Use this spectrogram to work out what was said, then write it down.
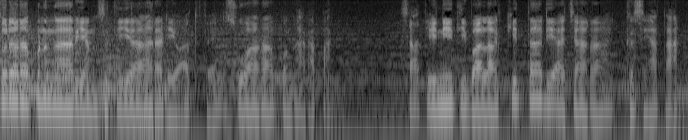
Saudara pendengar yang setia Radio Advent Suara Pengharapan Saat ini tibalah kita di acara kesehatan.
